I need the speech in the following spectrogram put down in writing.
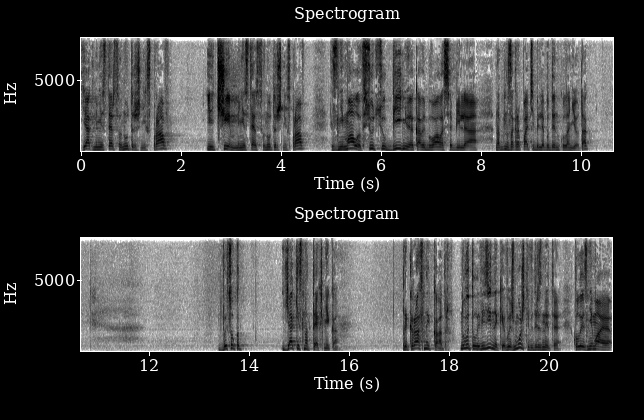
як Міністерство внутрішніх справ і чим Міністерство внутрішніх справ знімало всю цю бідню, яка відбувалася біля, на, Закарпатті біля будинку Ланьо, так? Високоякісна техніка прекрасний кадр. Ну, ви телевізійники, ви ж можете відрізнити, коли знімає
